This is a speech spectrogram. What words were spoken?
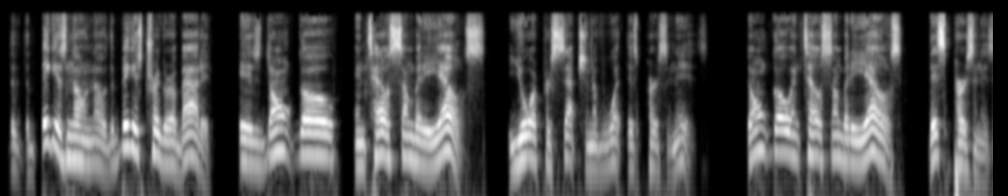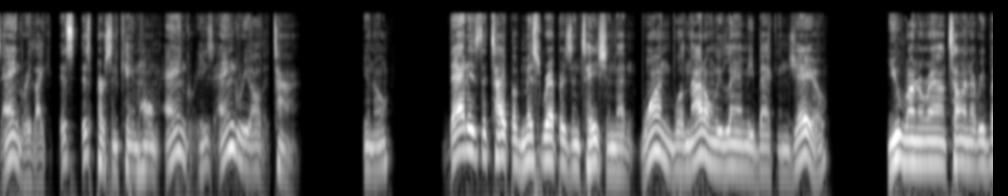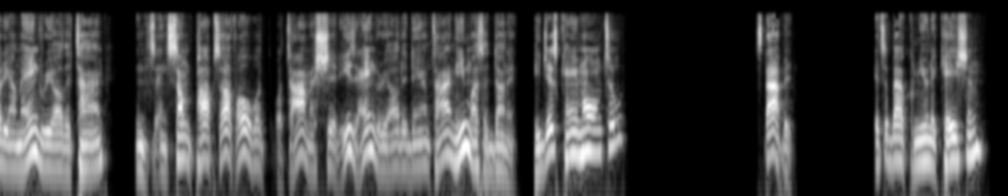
the, the biggest no no, the biggest trigger about it is don't go and tell somebody else your perception of what this person is. Don't go and tell somebody else this person is angry. Like this, this person came home angry. He's angry all the time. You know, that is the type of misrepresentation that one will not only land me back in jail, you run around telling everybody I'm angry all the time, and, and some pops up. Oh, what well, Thomas shit, he's angry all the damn time. He must have done it. He just came home too. Stop it. It's about communication.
